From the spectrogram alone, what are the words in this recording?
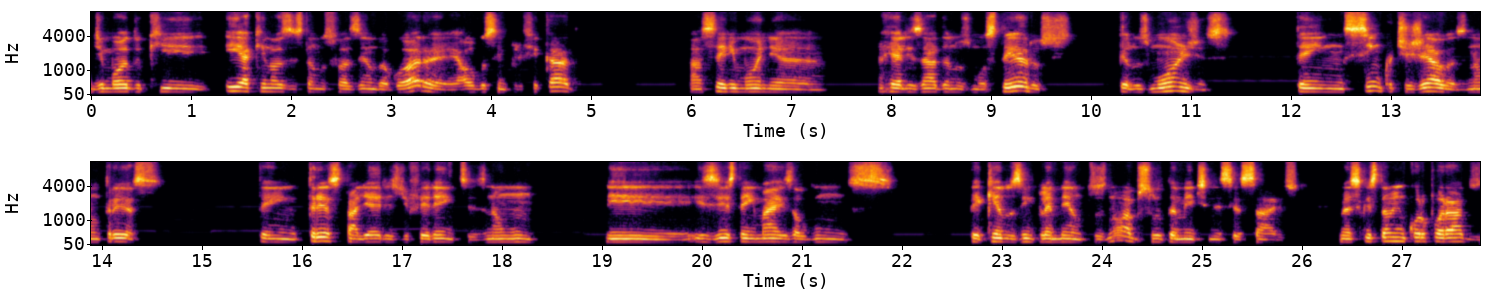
de modo que, e a que nós estamos fazendo agora é algo simplificado. A cerimônia realizada nos mosteiros pelos monges tem cinco tigelas, não três. Tem três talheres diferentes, não um. E existem mais alguns pequenos implementos, não absolutamente necessários, mas que estão incorporados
